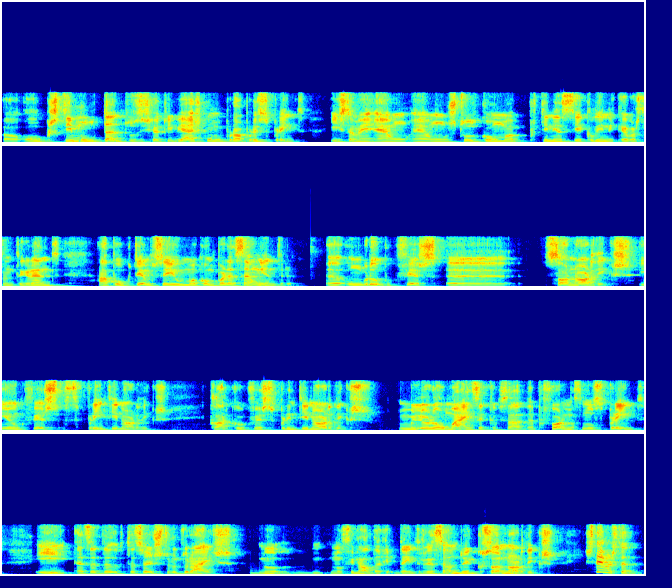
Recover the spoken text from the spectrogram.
ou, que estimule tanto os isquiotibiais como o próprio sprint. Isto também é um, é um estudo com uma pertinência clínica bastante grande. Há pouco tempo saiu uma comparação entre uh, um grupo que fez uh, só nórdicos e um que fez sprint e nórdicos. Claro que o que fez sprint e nórdicos melhorou mais a capacidade da performance no sprint e as adaptações estruturais no, no final da, da intervenção do que só nórdicos. Isto é bastante,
